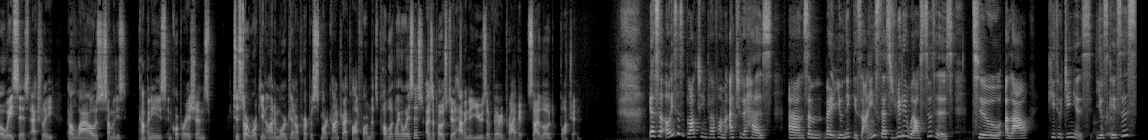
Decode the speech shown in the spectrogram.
Oasis actually allows some of these companies and corporations to start working on a more general purpose smart contract platform that's public like Oasis, as opposed to having to use a very private siloed blockchain? Yeah, so Oasis blockchain platform actually has um, some very unique designs that's really well suited to allow heterogeneous use cases,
